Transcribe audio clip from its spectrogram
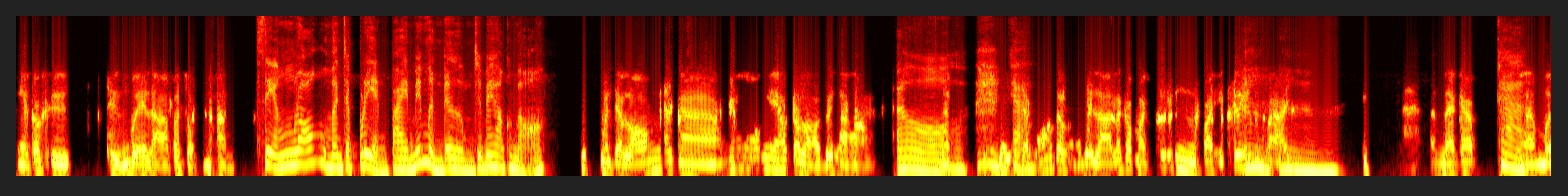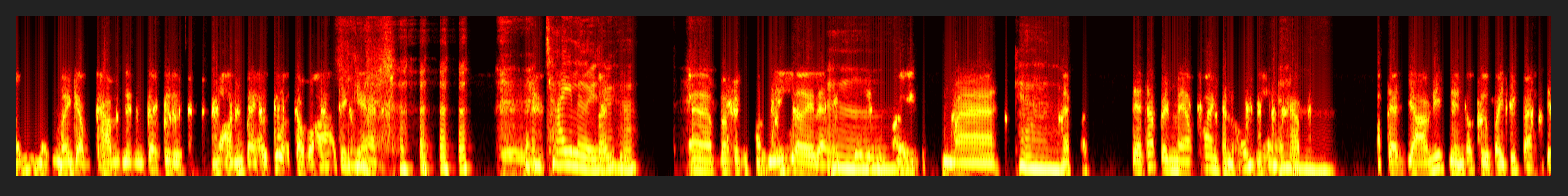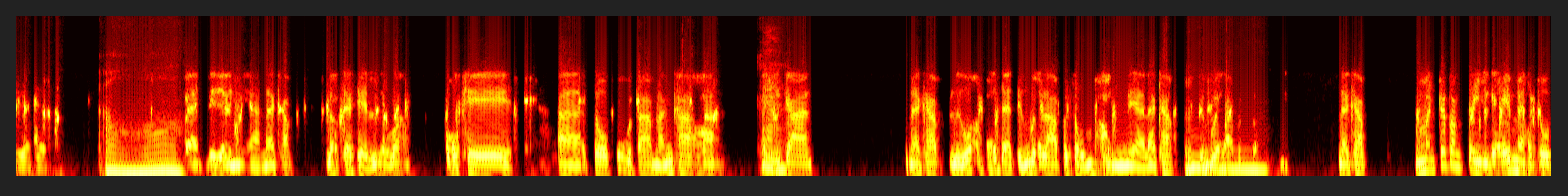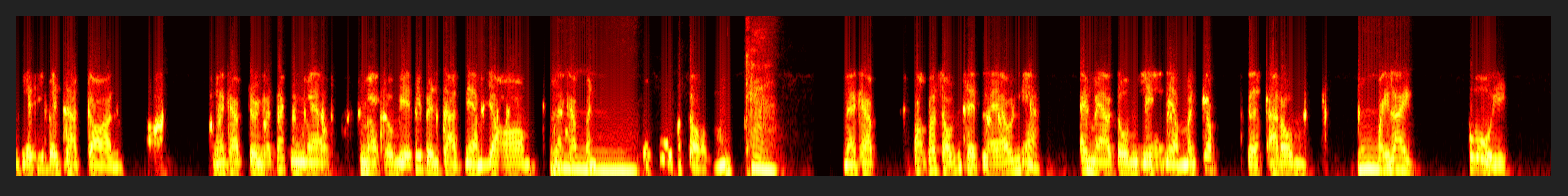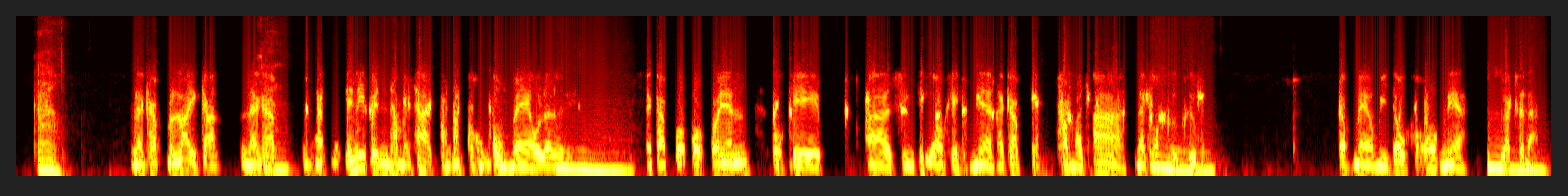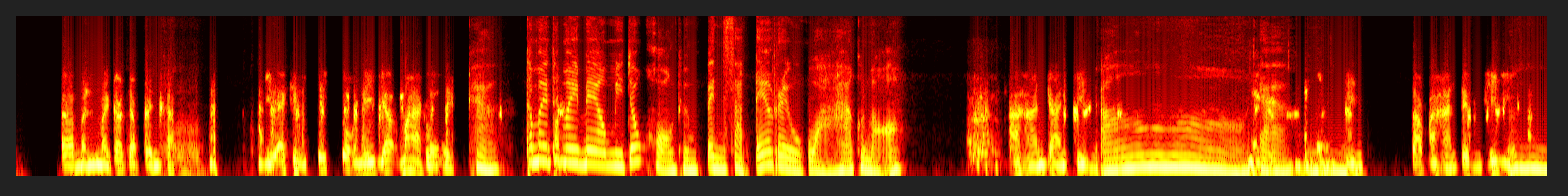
เนี่ยก็คือ ถึงเวลาผสมพันธุ์เสียงร้องของมันจะเปลี่ยนไปไม่เหมือนเดิมใช่ไหมคะคุณหมอ มันจะร้องงาเงี้ยวเงี้ยวตลอดเวลาอ๋อค่ะจะร้องตลอดเวลาแล้วก็มากลิ้งไปกลิ้งมาอืมนะครับค่ะอ่าเหมือนเหมือนกับคำหนึ่งก็คือนางแมวทั่วกวาดอย่างเงี้ยใช่เลยใช่ไหมคะเออมันเป็นคำนี้เลยแหละอ่ากลิ้งไปมาค่ะนะครับแต่ถ้าเป็นแมวข้างถนนเนี่ยนะครับอืม จะยาวนิดนึงก็คือไปที่แปดเดือนเลยอ๋อแปดเดือนเนี่ยนะครับ เราจะเห็นเลยว่า โอเคอ่าตัวผู้ตามหลังคาค่ะมีการนะครับ หรือว่าแม้แต่ถึงเวลาผสมพันธุ์เนี่ยนะครับอืมถึงเวลาผสมนะครับ มันก็ต้องตีกับไอ้แมวตัวเมียที่เป็นสัตว์ก่อนนะครับ จนกระทั่งแมวแมวตัวเมียที่เป็นสัตว์เนี่ยยอมนะครับ มันอืมเป็นผู้ผสมค่ะนะครับพอผสมเสร็จแล้วเนี่ยไอ้แมวตัวเมียเนี่ยมันก็ เกิดอารมณ์อืมไปไล่ผู้อีกอ้าวนะครับ มันไล่กัดนะครับอันนี้เป็นธรรมชาติของของกลุ่มแมวเลยอืมนะครับเพราะเพราะเพราะฉะนั้นโอเค อ่าสิ่งที่เราเห็นเนี่ยนะครับจากธรรมชาตินะครับคือคือ กับแมวมีเจ้าของเนี่ยอืมลักษณะเอ่อมันมันก็จะเป็นสัตว์มีแอคทิวิตี้ช่วงนี้เยอะมากเลย ค่ะทำไมทำไมแมวมีเจ้าของถึงเป็นสัตว์ได้เร็วกว่าฮะคุณหมอ อาหารการกินอ๋อค่ะอืมกินรับอาหารเต็มที่อืม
